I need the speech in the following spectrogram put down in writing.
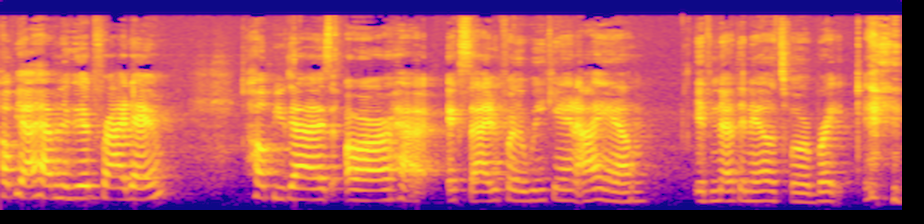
Hope y'all having a good Friday. Hope you guys are excited for the weekend. I am if nothing else for a break.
